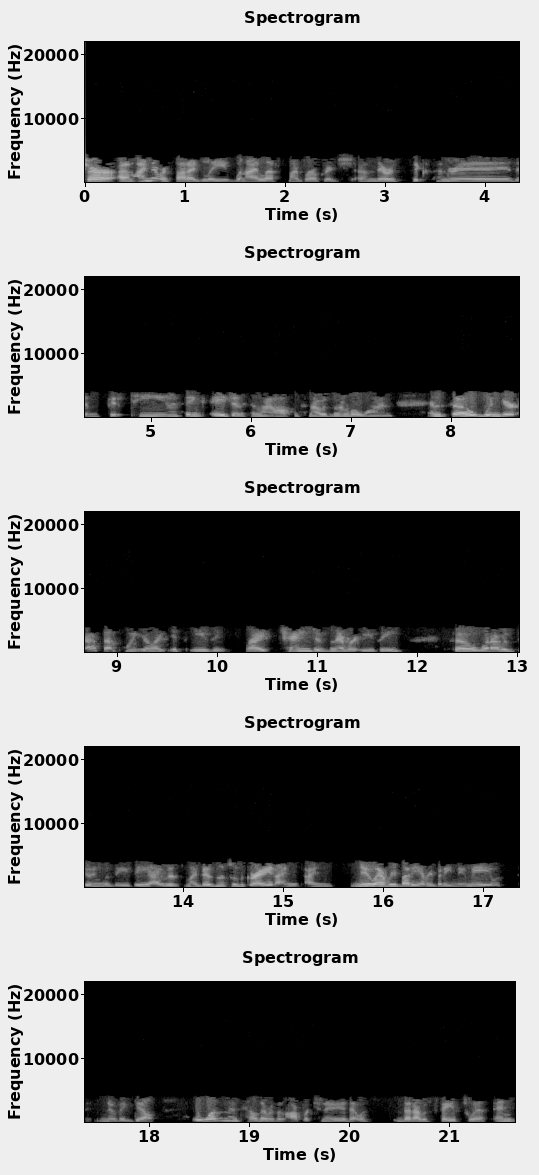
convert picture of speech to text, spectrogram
Sure. Um, I never thought I'd leave. When I left my brokerage, um, there was 615, I think, agents in my office, and I was number one. And so when you're at that point, you're like, it's easy, right? Change is never easy. So what I was doing was easy. I was my business was great. I I knew everybody. Everybody knew me. It was no big deal. It wasn't until there was an opportunity that was that I was faced with, and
